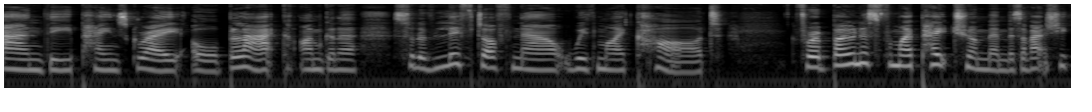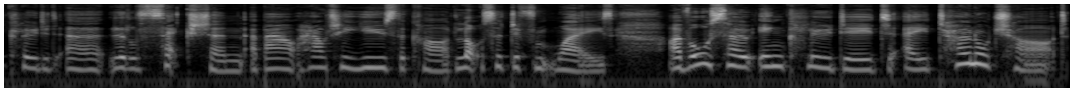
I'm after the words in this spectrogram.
and the Payne's grey or black, I'm going to sort of lift off now with my card. For a bonus for my Patreon members, I've actually included a little section about how to use the card, lots of different ways. I've also included a tonal chart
